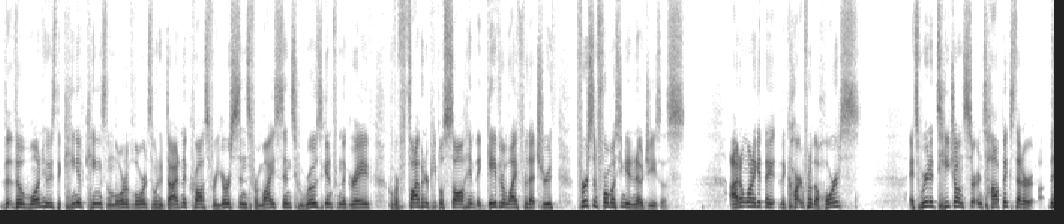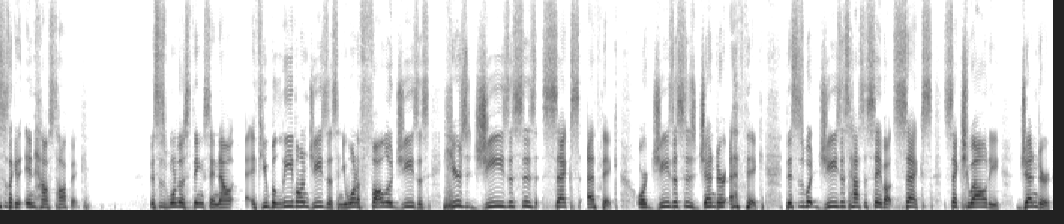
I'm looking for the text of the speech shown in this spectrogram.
The, the one who's the King of Kings and Lord of Lords, the one who died on the cross for your sins, for my sins, who rose again from the grave, who over 500 people saw him, that gave their life for that truth. First and foremost, you need to know Jesus. I don't want to get the, the cart in front of the horse. It's weird to teach on certain topics that are, this is like an in house topic. This is one of those things saying, now, if you believe on Jesus and you want to follow Jesus, here's Jesus's sex ethic or Jesus's gender ethic. This is what Jesus has to say about sex, sexuality, gender.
